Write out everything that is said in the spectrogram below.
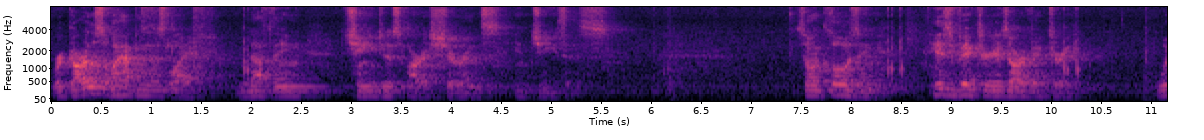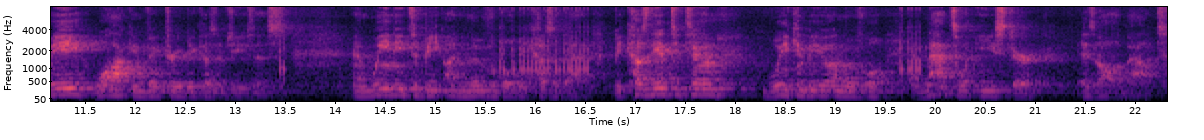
Regardless of what happens in this life, nothing changes our assurance in Jesus. So, in closing, his victory is our victory. We walk in victory because of Jesus. And we need to be unmovable because of that. Because the empty tomb, we can be unmovable. And that's what Easter is all about.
